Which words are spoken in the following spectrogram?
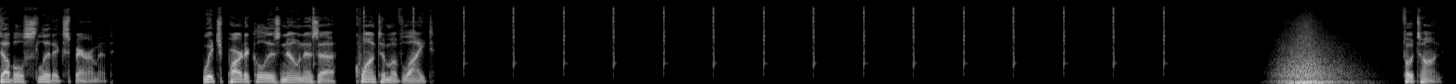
Double-slit experiment. Which particle is known as a quantum of light? Photon.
